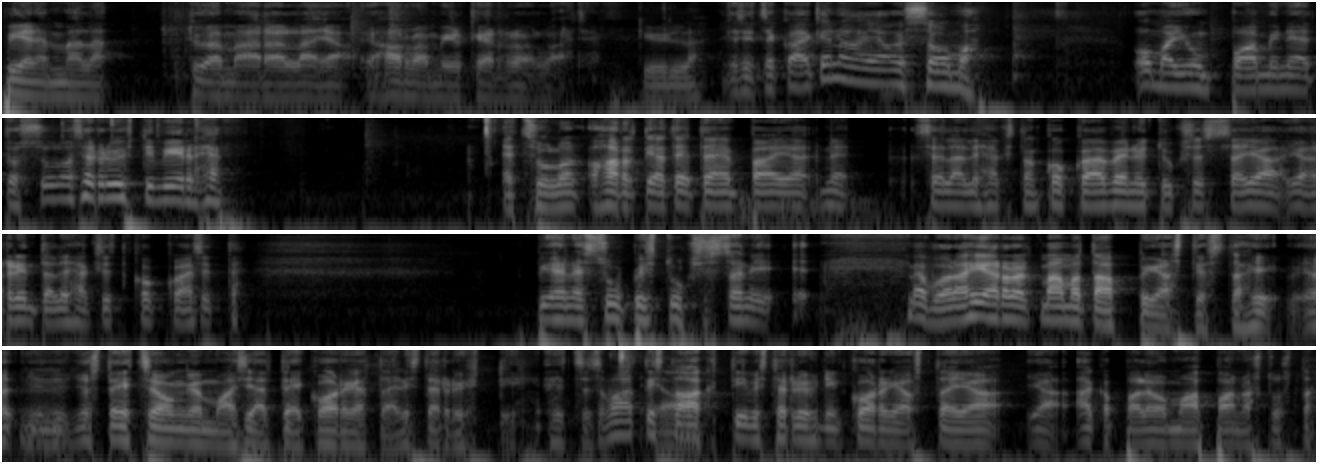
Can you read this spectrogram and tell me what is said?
pienemmällä työmäärällä ja, ja harvemmilla kerroilla. Et. Kyllä. Ja sitten se kaiken ajan olisi se oma, oma jumppaaminen, että jos sulla on se ryhtivirhe, että sulla on hartiat eteenpäin ja ne selälihakset on koko ajan venytyksessä ja, ja rintalihakset koko ajan sitten pienessä supistuksessa, niin me voidaan hieroa että maailman tappiasti, josta, mm. josta itse ongelmaa sieltä ei korjata, eli sitä ryhtiä. Sitten se vaatii sitä aktiivista ryhdin korjausta ja, ja aika paljon omaa panostusta.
